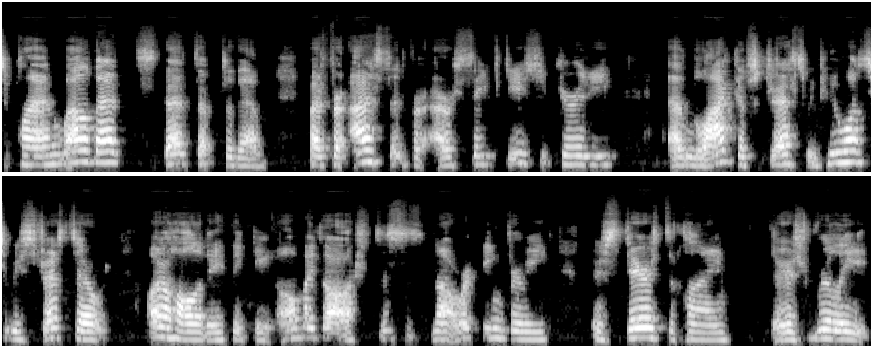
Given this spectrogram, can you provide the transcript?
to plan, well, that's that's up to them. But for us and for our safety, security, and lack of stress, I mean, who wants to be stressed out on a holiday thinking, oh my gosh, this is not working for me? There's stairs to climb. There's really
